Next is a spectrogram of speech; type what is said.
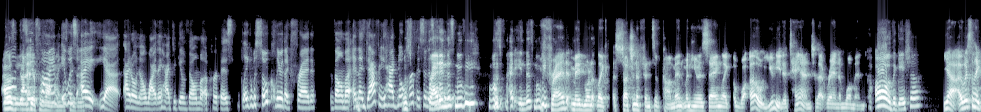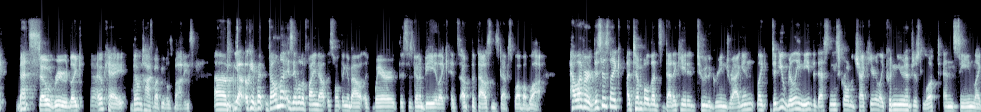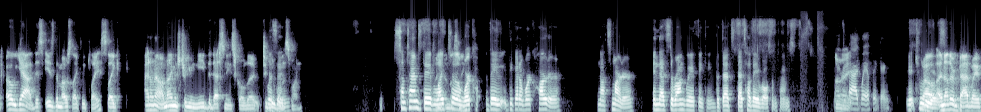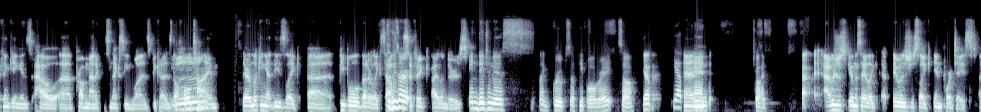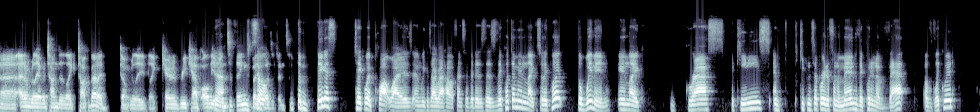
Well, I was not here for time, It was movie. I yeah I don't know why they had to give Velma a purpose. Like it was so clear that Fred Velma, and then Daphne had no was purpose in this Fred movie. in this movie? Was Fred in this movie? Fred made one like such an offensive comment when he was saying like, "Oh, you need a tan" to that random woman. Oh, the geisha. Yeah, I was like, that's so rude. Like, yeah. okay, don't talk about people's bodies. Um, yeah, okay, but Velma is able to find out this whole thing about like where this is gonna be. Like, it's up the thousand steps, blah blah blah. However, this is like a temple that's dedicated to the green dragon. Like, did you really need the destiny scroll to check here? Like, couldn't you have just looked and seen, like, oh, yeah, this is the most likely place? Like, I don't know. I'm not even sure you need the destiny scroll to, to Listen, Google this one. Sometimes they like to work, they, they got to work harder, not smarter. And that's the wrong way of thinking, but that's that's how they roll sometimes. All right. bad way of thinking. It truly well, is. another bad way of thinking is how uh, problematic this next scene was because the mm. whole time they're looking at these like uh, people that are like South so Pacific Islanders, indigenous like groups of people, right? So yep, yep. And, and go ahead. I, I, was just gonna say like it was just like in poor taste. Uh, I don't really have a ton to like talk about. I don't really like care to recap all the yeah. offensive things, but so, it was offensive. The biggest takeaway plot wise, and we can talk about how offensive it is, is they put them in like so they put the women in like grass bikinis and keep them separated from the men who they put in a vat of liquid,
